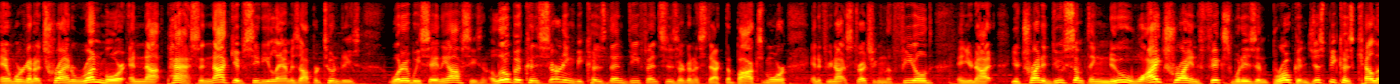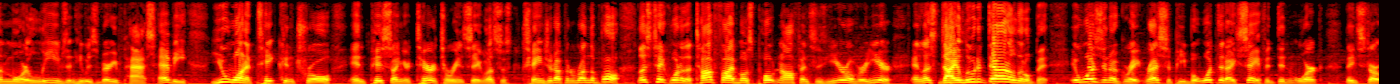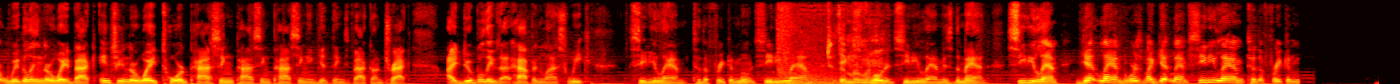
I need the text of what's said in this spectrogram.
and we're going to try and run more and not pass and not give CeeDee Lamb his opportunities. What did we say in the offseason? A little bit concerning because then defenses are going to stack the box more. And if you're not stretching the field and you're not, you're trying to do something new, why try and fix what isn't broken? Just because Kellen Moore leaves and he was very pass heavy, you want to take control and piss on your territory and say, let's just change it up and run the ball. Let's take one of the top five most potent offenses year over year and let's dilute it down a little bit. It wasn't a great recipe, but what did I say? If it didn't work, they'd start wiggling wiggling their way back, inching their way toward passing, passing, passing, and get things back on track. I do believe that happened last week. CeeDee Lamb to the freaking moon. CeeDee Lamb to the exploded. moon. CeeDee Lamb is the man. CeeDee Lamb, get lambed. Where's my get lamb? CeeDee Lamb to the freaking moon.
